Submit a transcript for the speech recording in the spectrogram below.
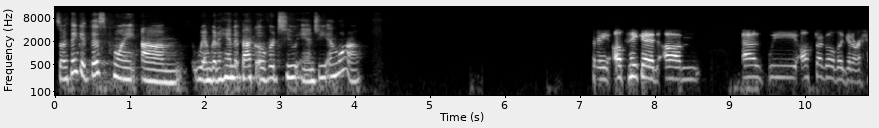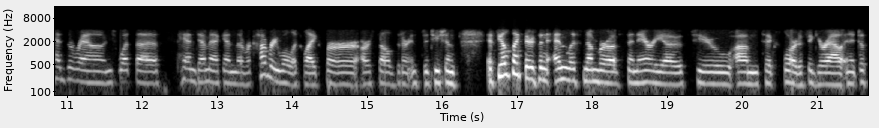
So I think at this point, um, I'm going to hand it back over to Angie and Laura. Great, I'll take it. Um, as we all struggle to get our heads around what the pandemic and the recovery will look like for ourselves and our institutions, it feels like there's an endless number of scenarios to um, to explore to figure out, and it just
